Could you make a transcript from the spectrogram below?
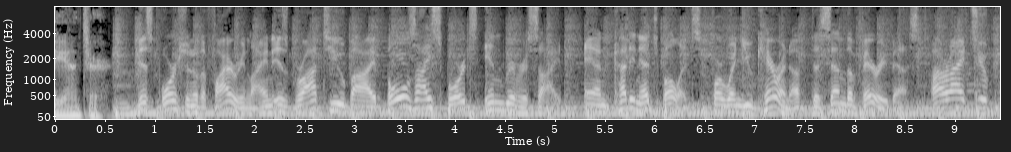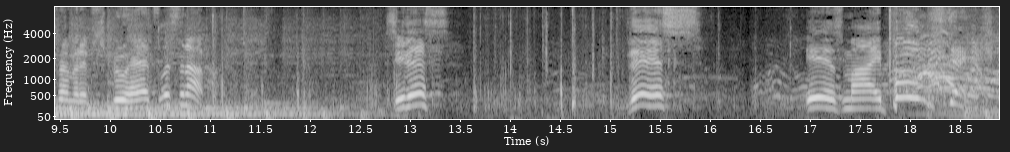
The answer. This portion of the firing line is brought to you by Bullseye Sports in Riverside and Cutting Edge Bullets for when you care enough to send the very best. All right, you primitive screwheads, listen up. See this? This is my boomstick.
